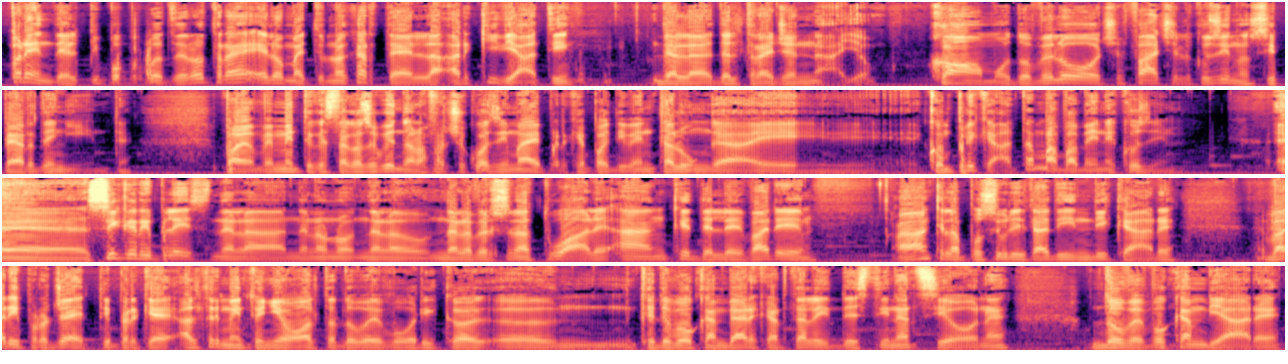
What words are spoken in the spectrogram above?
prende il Pippo 03 e lo mette in una cartella archiviati del, del 3 gennaio comodo, veloce, facile, così non si perde niente. Poi ovviamente questa cosa qui non la faccio quasi mai perché poi diventa lunga e complicata, ma va bene così. Eh, Seek Replace nella, nella, nella, nella, versione attuale ha anche delle varie ha anche la possibilità di indicare vari progetti perché altrimenti ogni volta dovevo, eh, che dovevo cambiare cartella di destinazione dovevo cambiare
